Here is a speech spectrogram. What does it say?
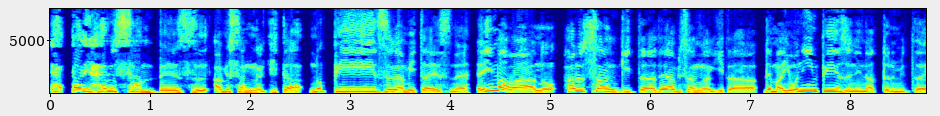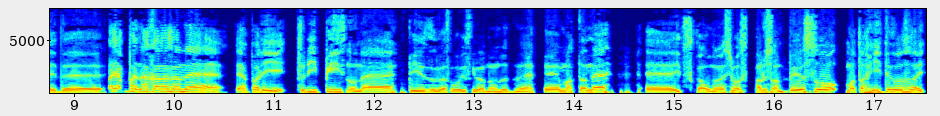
やっぱりハルさんベース、アビさんがギターのピーズが見たいですね。今は、あの、ハルさんギターで、アビさんがギター。で、まあ、4人ピーズになってるみたいで、やっぱりなかなかね、やっぱり、3ピースのね、ピーズがすごい好きなのでね、えー、またね、えー、いつかお願いします。ハルさん、ベースをまた弾いてください。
